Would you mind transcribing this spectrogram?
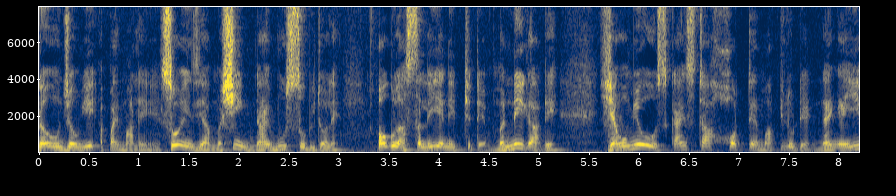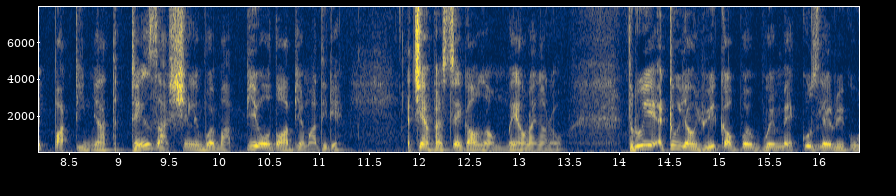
လုံခြုံရေးအပိုင်းမှာလည်းစိုးရင်စရာမရှိနိုင်ဘူးဆိုပြီးတော့လေဩဂုတ်လ14ရက်နေ့ဖြစ်တဲ့မနေ့ကတည်းရန်ကုန်မြို့ Sky Star Hotel မှာပြုလုပ်တဲ့နိုင်ငံရေးပါတီများသတင်းစာရှင်းလင်းပွဲမှာပြောသွားပြန်ပါသေးတယ် အကြံဖက်စစ်ကောင်းဆောင်မင်းအောင်လိုင်းကတော့သူတို့ရဲ့အတူရောင်ရွေးကောက်ပွဲဝင်မဲ့ကိုယ်စားလှယ်တွေကို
